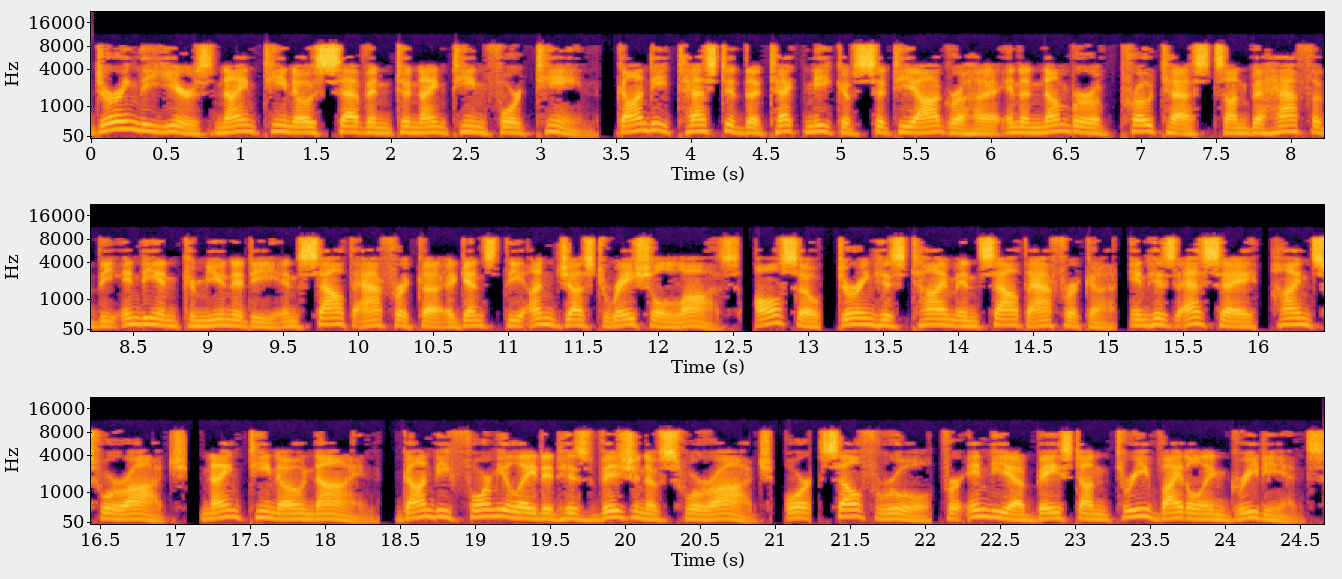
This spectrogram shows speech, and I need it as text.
During the years 1907 to 1914, Gandhi tested the technique of satyagraha in a number of protests on behalf of the Indian community in South Africa against the unjust racial laws. Also, during his time in South Africa, in his essay, Hind Swaraj, 1909, Gandhi formulated his vision of Swaraj, or self-rule for India based on three vital ingredients,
